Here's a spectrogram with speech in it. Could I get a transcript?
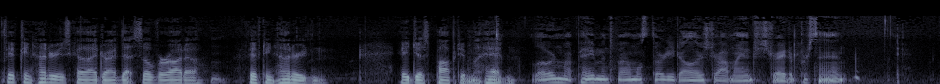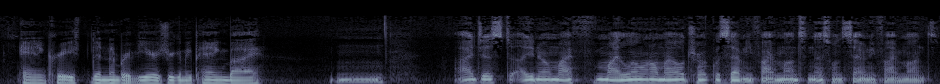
fifteen hundred is because I drive that Silverado Hmm. fifteen hundred, and it just popped in my head Lowered my payments by almost thirty dollars. Dropped my interest rate a percent. and increased the number of years you're going to be paying by. Mm, I just, uh, you know, my my loan on my old truck was 75 months, and this one's 75 months.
